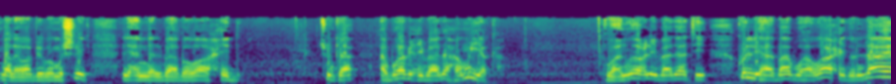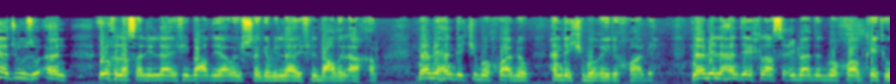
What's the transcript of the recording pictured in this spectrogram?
بلا بيبقى مشرك لأن الباب واحد. شنك أبواب عبادة هميك وأنواع العبادات كلها بابها واحد. لا يجوز أن يخلص لله في بعضها ويشرك بالله في البعض الآخر. نبي هندك بو خوابه هندك بو غير خوابه نبي لهندي إخلاص عبادة بو خواب كيتو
